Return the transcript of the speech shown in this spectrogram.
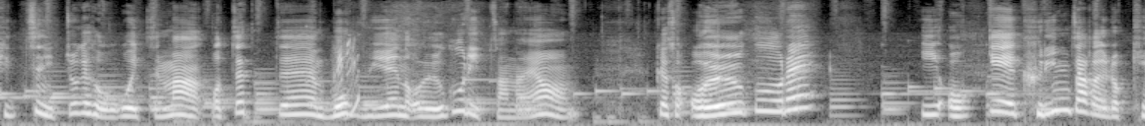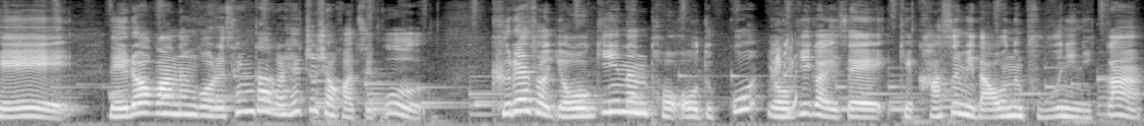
빛은 이쪽에서 오고 있지만 어쨌든 목 위에는 얼굴이 있잖아요. 그래서 얼굴에 이 어깨에 그림자가 이렇게 내려가는 거를 생각을 해주셔가지고 그래서 여기는 더 어둡고 여기가 이제 이렇게 가슴이 나오는 부분이니까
